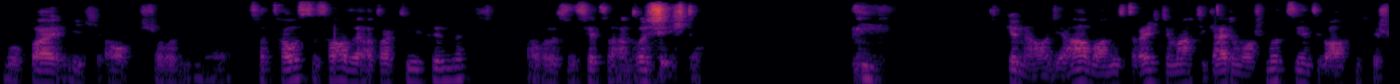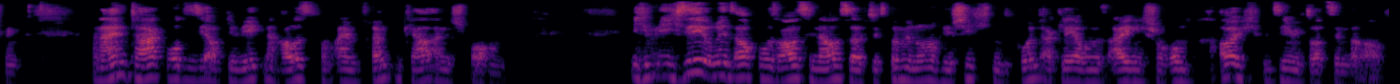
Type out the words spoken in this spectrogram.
Wobei ich auch schon äh, zerzaustes Haar sehr attraktiv finde. Aber das ist jetzt eine andere Geschichte. genau, die Haare waren nicht zurecht gemacht, die Kleidung war schmutzig und sie war auch nicht geschminkt. An einem Tag wurde sie auf dem Weg nach Hause von einem fremden Kerl angesprochen. Ich, ich sehe übrigens auch, wo es raus hinausläuft. Jetzt kommen wir nur noch Geschichten. Die Grunderklärung ist eigentlich schon rum. Aber ich beziehe mich trotzdem darauf.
